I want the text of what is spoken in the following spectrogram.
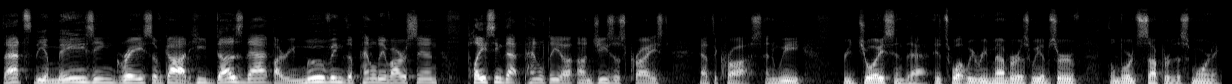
That's the amazing grace of God. He does that by removing the penalty of our sin, placing that penalty uh, on Jesus Christ at the cross. And we rejoice in that. It's what we remember as we observe the Lord's Supper this morning.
